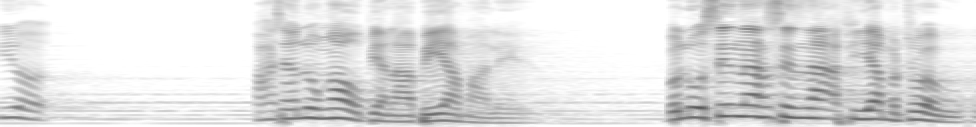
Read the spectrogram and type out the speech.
ပြီးတော့ဘာကြောင့်လို့ငါ့ကိုပြန်လာပေးရမှာလဲဘလို့စဉ်းစားစဉ်းစားအဖေကမထွက်ဘူး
